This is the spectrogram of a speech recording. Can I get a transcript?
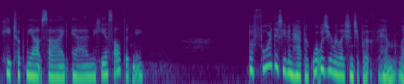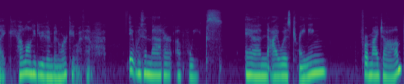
he took me outside and he assaulted me. Before this even happened, what was your relationship with him like? How long had you even been working with him? It was a matter of weeks. And I was training for my job.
